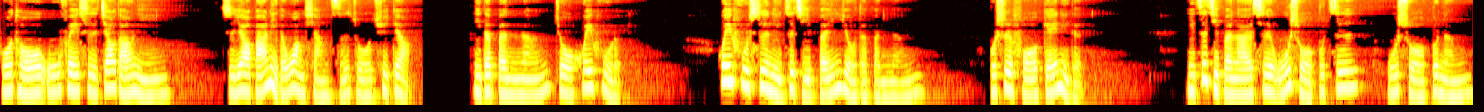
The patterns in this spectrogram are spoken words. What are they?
佛陀无非是教导你，只要把你的妄想执着去掉，你的本能就恢复了。恢复是你自己本有的本能，不是佛给你的。你自己本来是无所不知、无所不能，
